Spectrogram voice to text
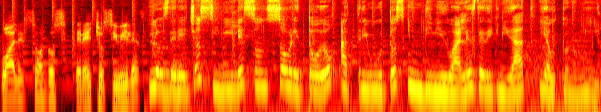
¿Cuáles son los derechos civiles? Los derechos civiles son sobre todo atributos individuales de dignidad y autonomía.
